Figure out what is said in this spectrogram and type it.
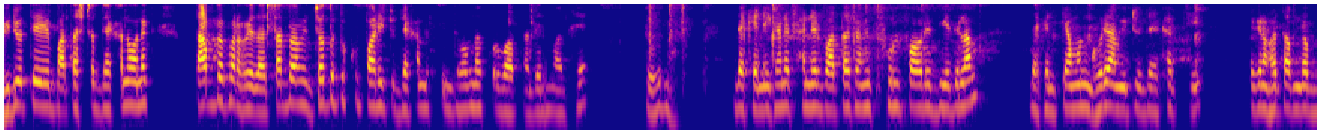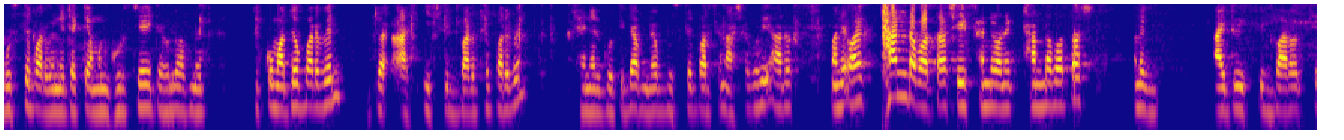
ভিডিওতে বাতাসটা দেখানো অনেক টাফ ব্যাপার হয়ে যায়। তারপর আমি যতটুকু পারি একটু দেখানোর চিন্তা ভাবনা করব আপনাদের মাঝে। তো দেখেন, এখানে ফ্যানের বাতাস আমি ফুল পাওয়ারে দিয়ে দিলাম। দেখেন কেমন ঘুরে আমি একটু দেখাচ্ছি। এখানে হয়তো আপনারা বুঝতে পারবেন এটা কেমন ঘুরছে। এটা হলো আপনার একটু কমাতেও পারবেন, একটু স্পিড বাড়াতে পারবেন। ফ্যানের গতিটা আপনারা বুঝতে পারছেন, আশা করি। আর মানে অনেক ঠান্ডা বাতাস, এই ফ্যানের অনেক ঠান্ডা বাতাস, অনেক আইটু স্পিড বাড়াচ্ছে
